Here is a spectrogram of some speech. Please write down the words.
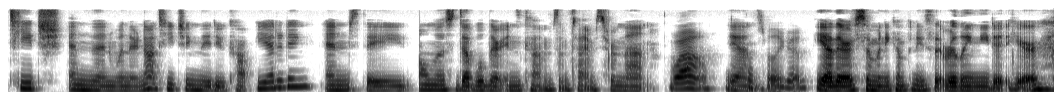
teach and then when they're not teaching they do copy editing and they almost double their income sometimes from that. Wow, Yeah. that's really good. Yeah, there are so many companies that really need it here.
